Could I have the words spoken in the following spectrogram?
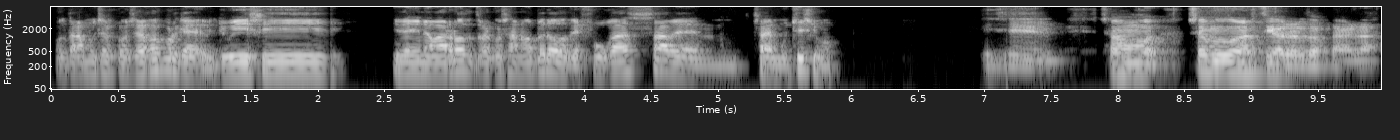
contarán muchos consejos porque Luis y, Dani Navarro, otra cosa no, pero de fugas saben, saben muchísimo. Sí, sí. Son, muy, son muy buenos tíos los dos, la verdad.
